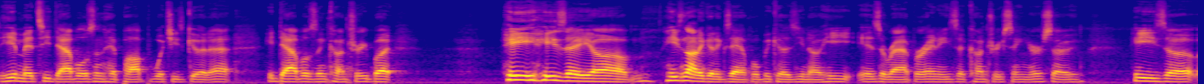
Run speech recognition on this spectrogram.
he admits he dabbles in hip hop, which he's good at. He dabbles in country, but he he's a um, he's not a good example because you know he is a rapper and he's a country singer, so he's uh,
